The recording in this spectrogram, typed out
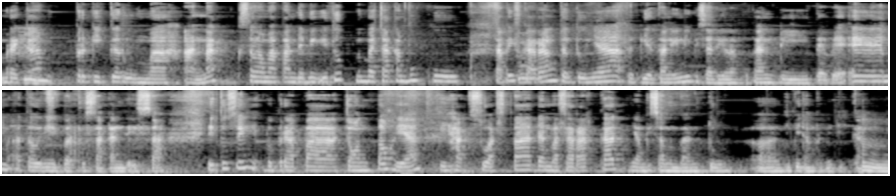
Mereka hmm. pergi ke rumah anak selama pandemi itu membacakan buku. Tapi hmm. sekarang tentunya kegiatan ini bisa dilakukan di TBM atau di perpustakaan desa. Itu sih beberapa contoh ya pihak swasta dan masyarakat yang bisa membantu uh, di bidang pendidikan. Hmm,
